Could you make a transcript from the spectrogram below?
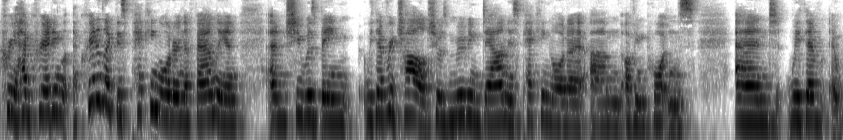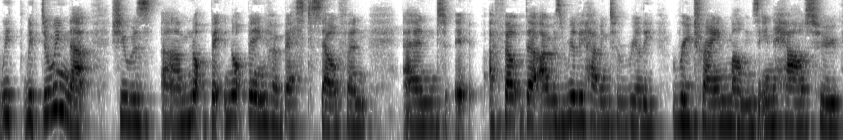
had creating created like this pecking order in the family, and and she was being with every child, she was moving down this pecking order um, of importance and with every, with with doing that, she was um, not be, not being her best self, and and it, I felt that I was really having to really retrain mums in how to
